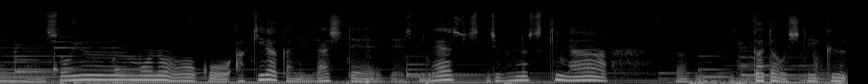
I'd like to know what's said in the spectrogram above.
えー、そういうものをこう明らかに出してですね自分の好きなあの生き方をしていく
